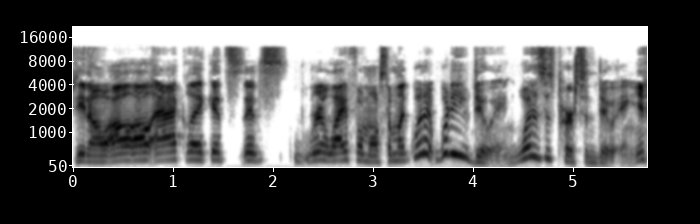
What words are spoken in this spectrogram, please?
you know, I'll I'll act like it's it's real life almost. I'm like, what what are you doing? What is this person doing? You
